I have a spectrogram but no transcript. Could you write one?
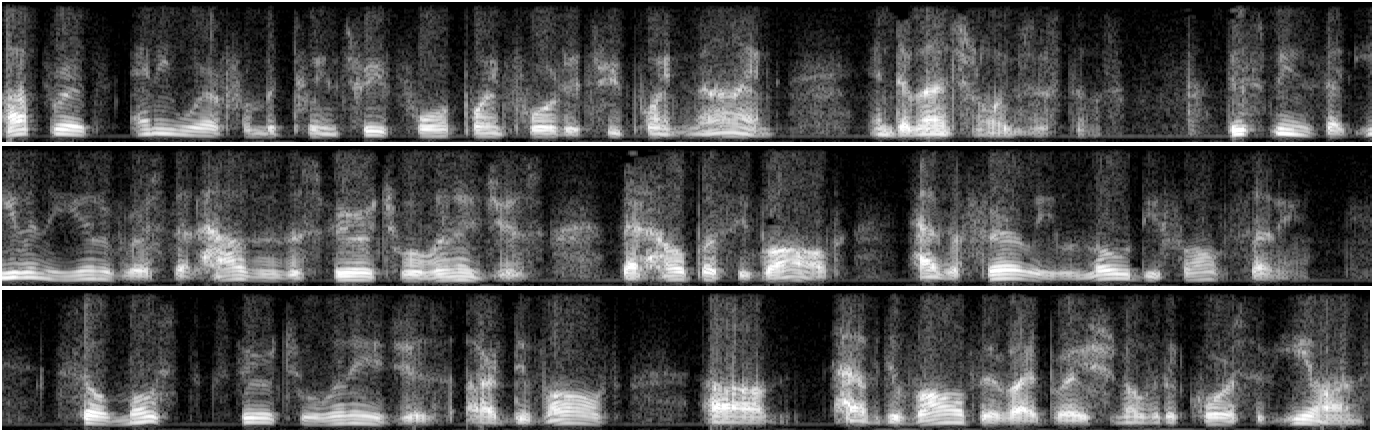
operates anywhere from between 3.4.4 to 3.9 in dimensional existence. This means that even the universe that houses the spiritual lineages that help us evolve has a fairly low default setting. So most spiritual lineages are devolved, uh, have devolved their vibration over the course of eons,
